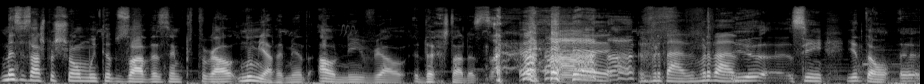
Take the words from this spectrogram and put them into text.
Mas as aspas são muito abusadas em Portugal, nomeadamente ao nível da restauração. verdade, verdade. E, eh, sim, e então, eh,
